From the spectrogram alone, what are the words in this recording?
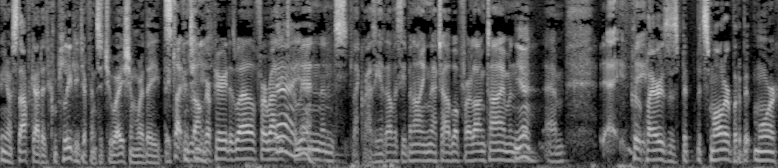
you know, Staff got a completely different situation where they, they slightly continued. longer period as well for Rassie yeah, to come yeah. in, and like Rassie had obviously been eyeing that job up for a long time. And yeah, um, pool players is a bit, bit smaller, but a bit more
